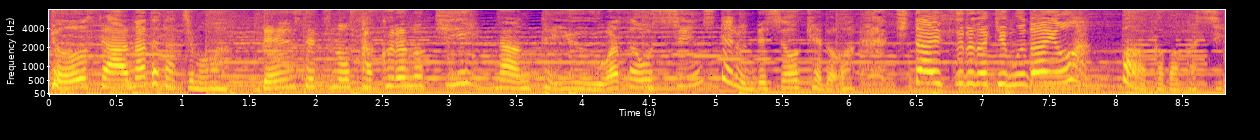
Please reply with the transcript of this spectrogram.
どうせあなたたちも伝説の桜の木なんていう噂を信じてるんでしょうけど期待するだけ無駄よ。バカバカしい。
